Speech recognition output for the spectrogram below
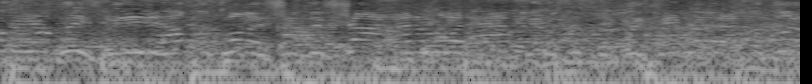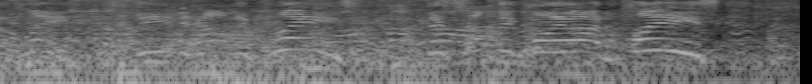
over here, please! We need to help this woman! She's been shot! I don't know what happened. It was just... We came right out of the blue. Please! You need to help me, please! There's something going on, please! I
